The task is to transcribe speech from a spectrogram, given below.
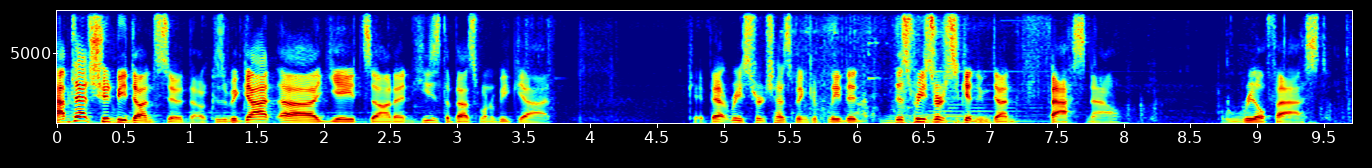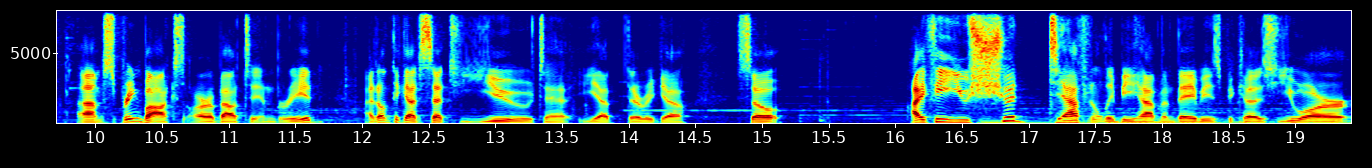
Habitat should be done soon, though, because we got uh, Yates on it. He's the best one we got. Okay, vet research has been completed. This research is getting done fast now. Real fast. Um, Springboks are about to inbreed. I don't think I've set you to... Yep, there we go. So, Ify, you should definitely be having babies because you are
